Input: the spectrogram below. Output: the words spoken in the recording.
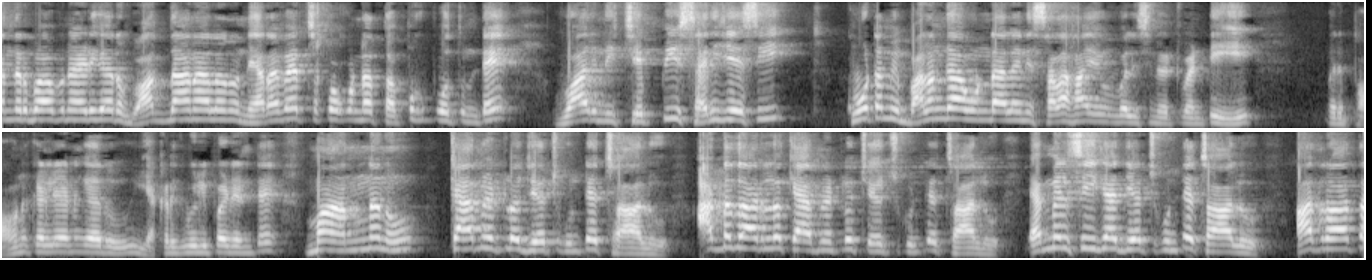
చంద్రబాబు నాయుడు గారు వాగ్దానాలను నెరవేర్చుకోకుండా తప్పుకుపోతుంటే వారిని చెప్పి సరిచేసి కూటమి బలంగా ఉండాలని సలహా ఇవ్వవలసినటువంటి మరి పవన్ కళ్యాణ్ గారు ఎక్కడికి వెళ్ళిపోయాడంటే మా అన్నను క్యాబినెట్లో చేర్చుకుంటే చాలు అడ్డదారిలో క్యాబినెట్లో చేర్చుకుంటే చాలు ఎమ్మెల్సీగా చేర్చుకుంటే చాలు ఆ తర్వాత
